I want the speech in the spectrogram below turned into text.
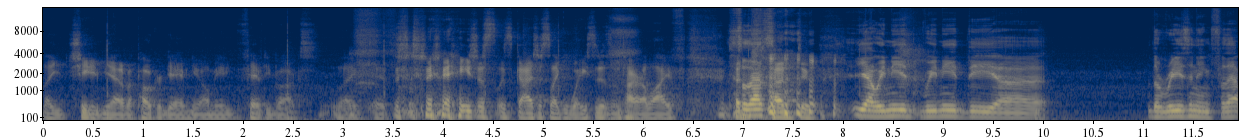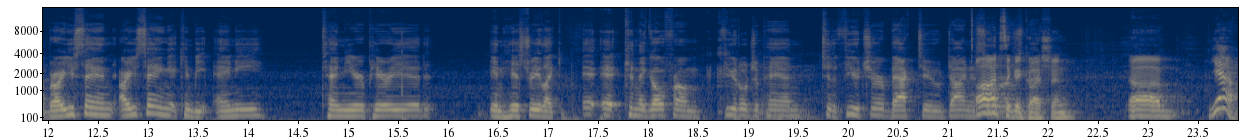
like you cheated me out of a poker game. You owe me 50 bucks. Like it, he's just this guy's just like wasted his entire life to- So that's- to- Yeah, we need we need the uh, the reasoning for that. But are you saying are you saying it can be any ten year period in history? Like, it, it, can they go from feudal Japan to the future back to dinosaurs? Oh, that's a good question. Uh, yeah,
